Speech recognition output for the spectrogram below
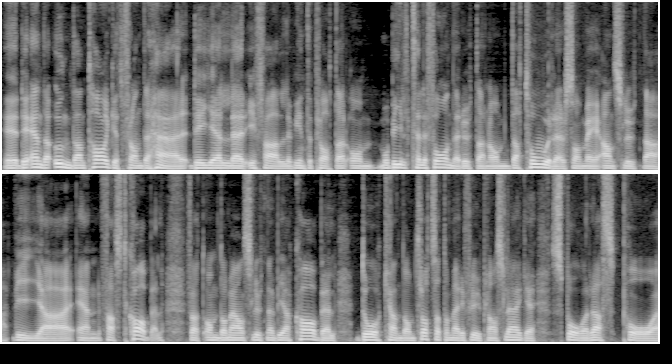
Eh, det enda undantaget från det här, det gäller ifall vi inte pratar om mobiltelefoner utan om datorer som är anslutna via en fast kabel. För att om de är anslutna via kabel, då kan de, trots att de är i flygplansläge, spåras på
